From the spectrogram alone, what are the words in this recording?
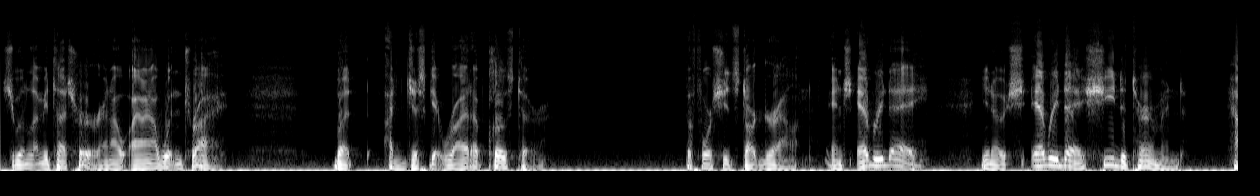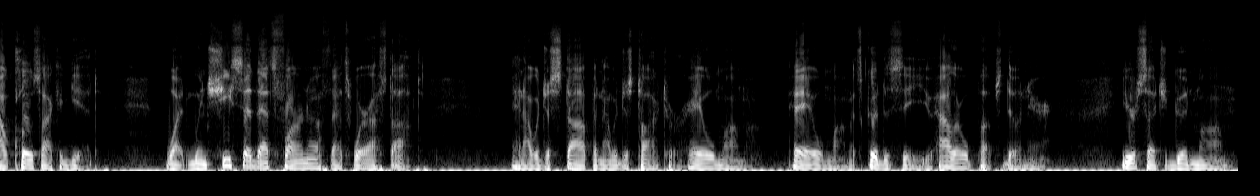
She wouldn't let me touch her, and I, and I wouldn't try. But I'd just get right up close to her before she'd start growling. And every day, you know, she, every day she determined how close I could get what when she said that's far enough, that's where I stopped. And I would just stop and I would just talk to her. Hey, old mama. Hey, old mama. It's good to see you. How are old pups doing there? You're such a good mom.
